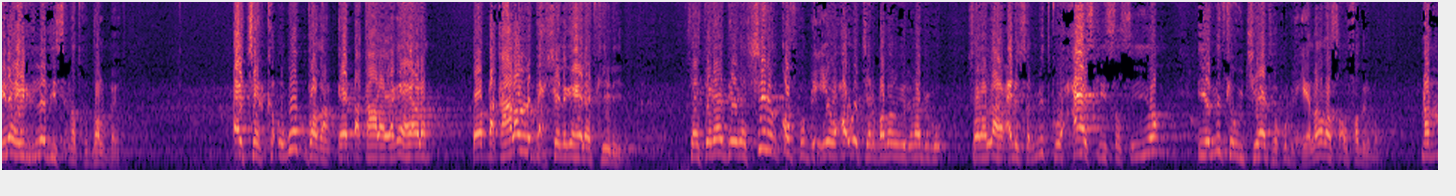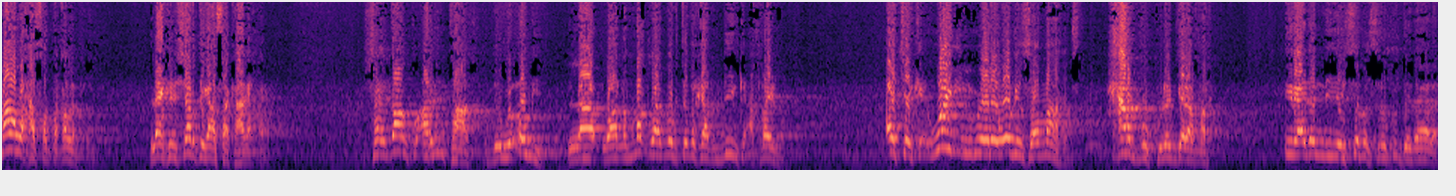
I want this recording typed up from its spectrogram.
ilahay riladiisa inaad ku dalbaydo. Ajarka ugu badan ee dhaqaalo laga helo oo dhaqaalo la baxshay laga ka helayda saas daraaddeeda shilin qofku bixiyo waxaa u ajar badan u yidhi nabigu sala allahu alay slm midkuu xaaskiisa siiyo iyo midka uu jihaadka ku bixiya labadaasa u fadli badan dhammaan waxaa sadaqa la bixiyo. Laakiin shardigaasaa kaaga xihan shaydaanku arrintaas de waa ogi ilaa waana maqlaan mogta markaan diinka akrayno ajarka weyn in lagu helo ogi soo maaha. Xar buu kula gelaa marka. Inaadan niyeysaba isna ku dadaala.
